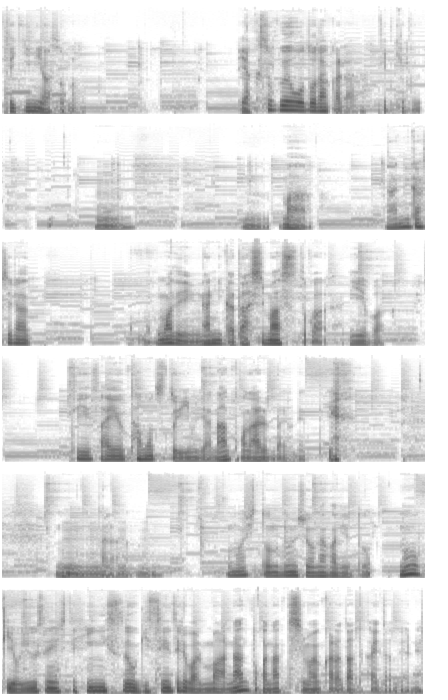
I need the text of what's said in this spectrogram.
的にはその、約束事だから、結局。うん。うん、まあ、何かしら、ここまでに何か出しますとか言えば、体裁を保つという意味ではなんとかなるんだよねっていう。うん。だから、この人の文章の中で言うと、納期を優先して品質を犠牲にすれば、まあ、なんとかなってしまうからだって書いてあるんだよね。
